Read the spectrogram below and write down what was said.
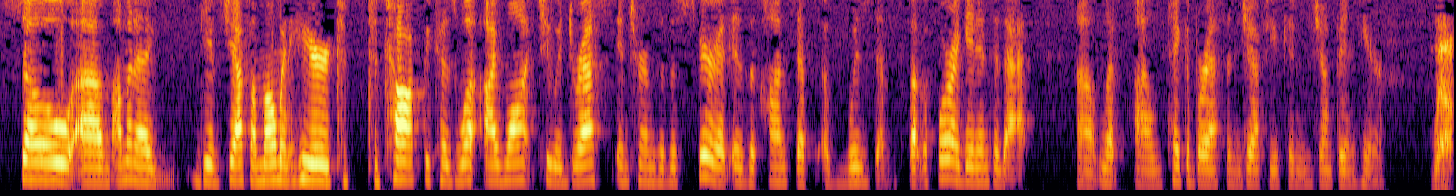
So um, I'm going to give Jeff a moment here to, to talk because what I want to address in terms of the spirit is the concept of wisdom. But before I get into that, uh, let I'll take a breath and Jeff, you can jump in here. Well,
